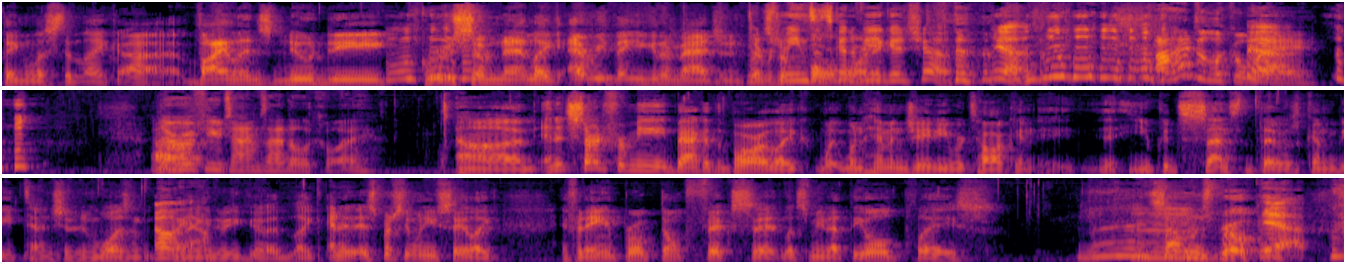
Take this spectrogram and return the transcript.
thing listed like uh, violence, nudity, gruesomeness, like everything you can imagine in terms of. Which of means it's going to be a good show. Yeah. I had to look away. there Uh, were a few times I had to look away. Um, and it started for me back at the bar, like when when him and JD were talking. You could sense that there was going to be tension, and it wasn't Oh, going yeah. to be good. Like, and it, especially when you say like, "If it ain't broke, don't fix it." Let's meet at the old place. Eh, Something's broken. Yeah.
